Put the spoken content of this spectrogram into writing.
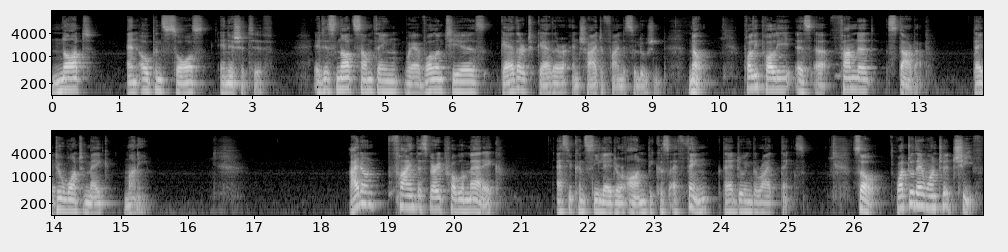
not an open source initiative. It is not something where volunteers gather together and try to find a solution. No, Polypoly is a funded startup. They do want to make money. I don't find this very problematic, as you can see later on, because I think they're doing the right things. So, what do they want to achieve?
